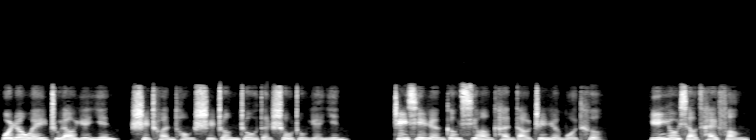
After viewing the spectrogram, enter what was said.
我认为主要原因是传统时装周的受众原因，这些人更希望看到真人模特。云有小裁缝，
